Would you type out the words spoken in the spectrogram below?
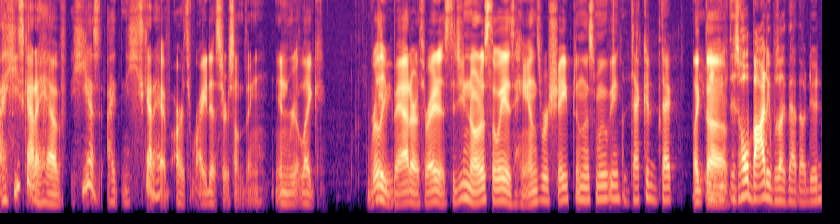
I, he's got to have he has I he's got to have arthritis or something in real like really Maybe. bad arthritis. Did you notice the way his hands were shaped in this movie? that could that Like I mean, the- his whole body was like that though, dude.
